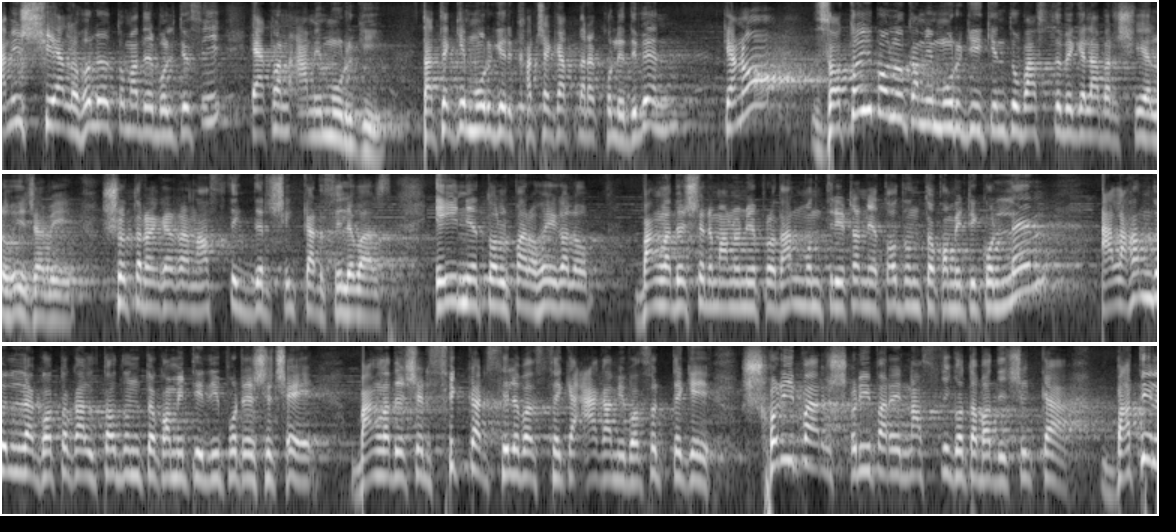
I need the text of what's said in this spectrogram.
আমি শিয়াল হলেও তোমাদের বলতেছি, এখন আমি মুরগি। তাতে কি মুরগির খাঁচাকে আপনারা খুলে দিবেন। কেন? যতই বলুক আমি মুরগি, কিন্তু বাস্তবে গেলে আবার শিয়াল হয়ে যাবে। সুতরাং এটা নাস্তিকদের শিক্ষার সিলেবাস এই নিয়ে তোলপার হয়ে গেল। বাংলাদেশের মাননীয় প্রধানমন্ত্রী এটা নিয়ে তদন্ত কমিটি করলেন। আলহামদুলিল্লাহ, গতকাল তদন্ত কমিটির রিপোর্ট এসেছে, বাংলাদেশের শিক্ষার সিলেবাস থেকে আগামী বছর থেকে শরীপার শরীপারে নাস্তিকতাবাদী শিক্ষা বাতিল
